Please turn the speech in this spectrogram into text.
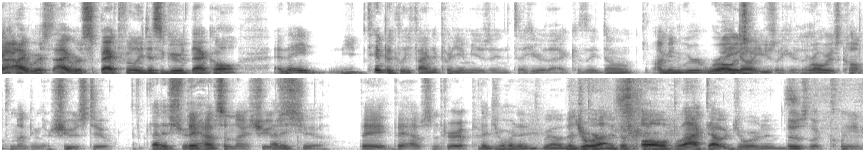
I, res- I respectfully disagree with that call, and they you typically find it pretty amusing to hear that because they don't I mean, we're we're they always don't usually hear that. we're always complimenting their shoes too. that is true. They have some nice shoes. that is true. They they have some drip. The Jordans, bro. The The, Jordans. Jordans. the all blacked out Jordans. Those look clean.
